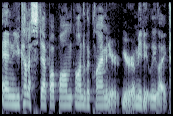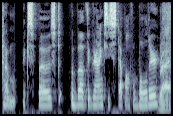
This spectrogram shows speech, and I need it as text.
and you kind of step up on onto the climb, and you're you're immediately like kind of exposed above the ground because you step off a boulder. Right.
